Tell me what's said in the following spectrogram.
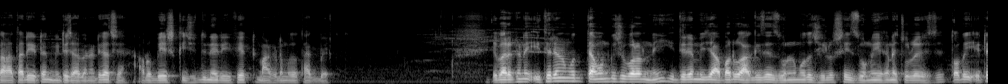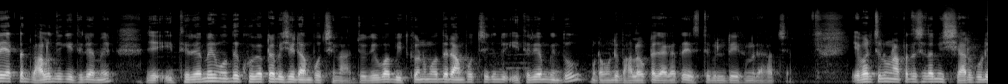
তাড়াতাড়ি এটা মিটে যাবে না, ঠিক আছে? আরও বেশ কিছুদিনের ইফেক্ট মার্কেটের মধ্যে থাকবে। এবার এখানে ইথেরিয়ামের মধ্যে তেমন কিছু বলার নেই। ইথেরিয়াম যে আবারও আগে যে জোনের মতো ছিল, সেই জোনে এখানে চলে এসেছে। তবে এটাই একটা ভালো দিক ইথেরিয়ামের, যে ইথেরিয়ামের মধ্যে খুব একটা বেশি ডাম্প হচ্ছে না। যদিও বা বিটকয়েনের মধ্যে ডাম্প হচ্ছে, কিন্তু ইথেরিয়াম কিন্তু মোটামুটি ভালো একটা জায়গাতে স্টেবিলিটি এখানে দেখাচ্ছে। এবার চলুন আপনাদের সাথে আমি শেয়ার করি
